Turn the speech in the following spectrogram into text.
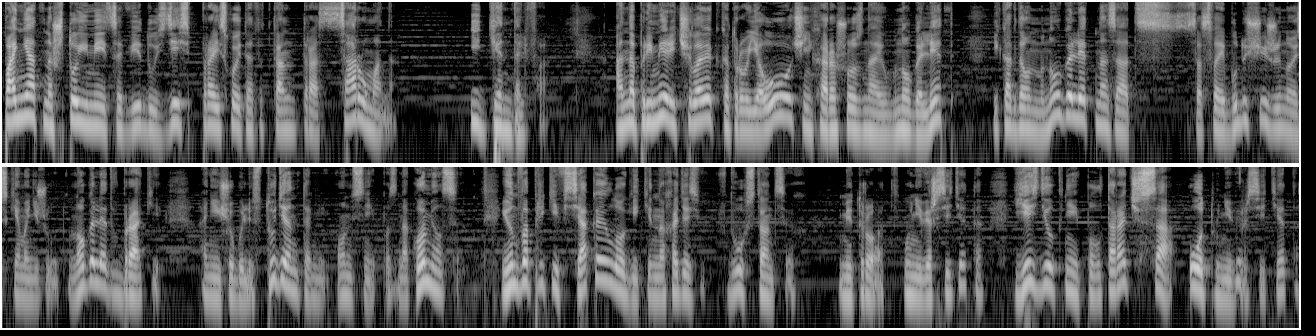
Понятно, что имеется в виду. Здесь происходит этот контраст Сарумана и Гендальфа. А на примере человека, которого я очень хорошо знаю много лет, и когда он много лет назад со своей будущей женой, с кем они живут, много лет в браке, они еще были студентами, он с ней познакомился, и он, вопреки всякой логике, находясь в двух станциях метро от университета, ездил к ней полтора часа от университета,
